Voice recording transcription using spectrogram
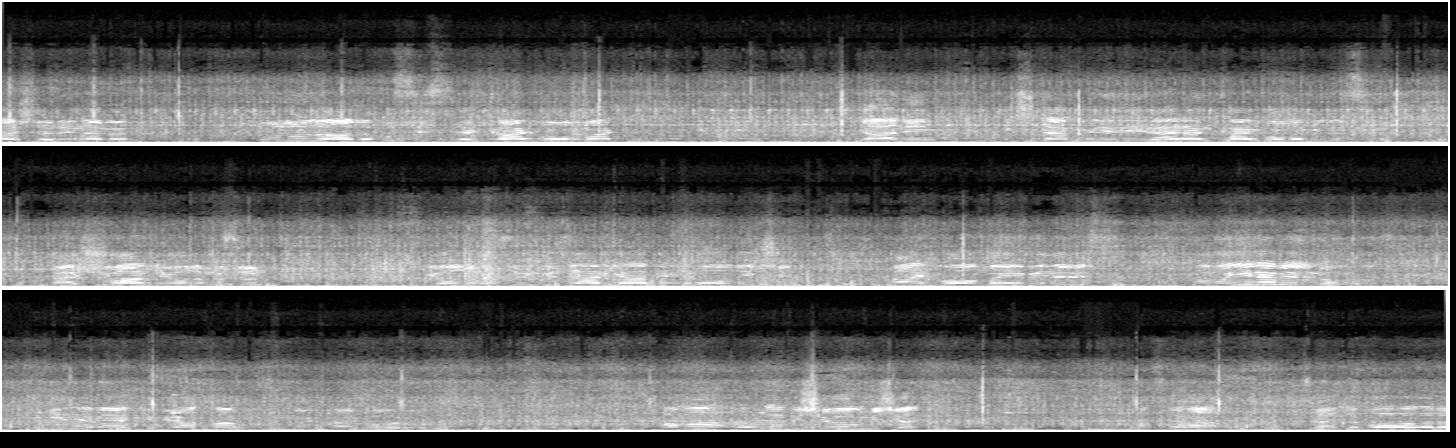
arkadaşlar inanın Uludağ'da bu siste kaybolmak yani işlenmeli değil. Her an kaybolabilirsiniz. Yani şu an yolumuzun yolumuzun güzergahı belli olduğu için kaybolmayabiliriz. Ama yine belli olmaz. Yine belki bir hata yüzünden kaybolabiliriz. Ama öyle bir şey olmayacak. Hasan sen de bu havalara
